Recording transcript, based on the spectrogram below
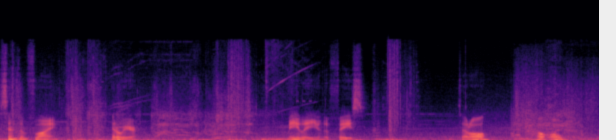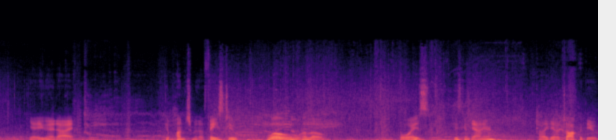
Sends them flying. Get over here. Melee you in the face. Is that all? Oh, oh. Yeah, you're gonna die. You can punch him in the face too. Whoa, hello. Boys, please come down here. I'd like to have a talk with you.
